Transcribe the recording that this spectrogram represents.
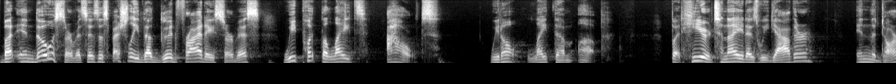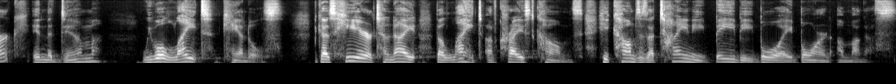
but in those services, especially the Good Friday service, we put the lights out. We don't light them up. But here tonight, as we gather in the dark, in the dim, we will light candles. Because here tonight, the light of Christ comes. He comes as a tiny baby boy born among us.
